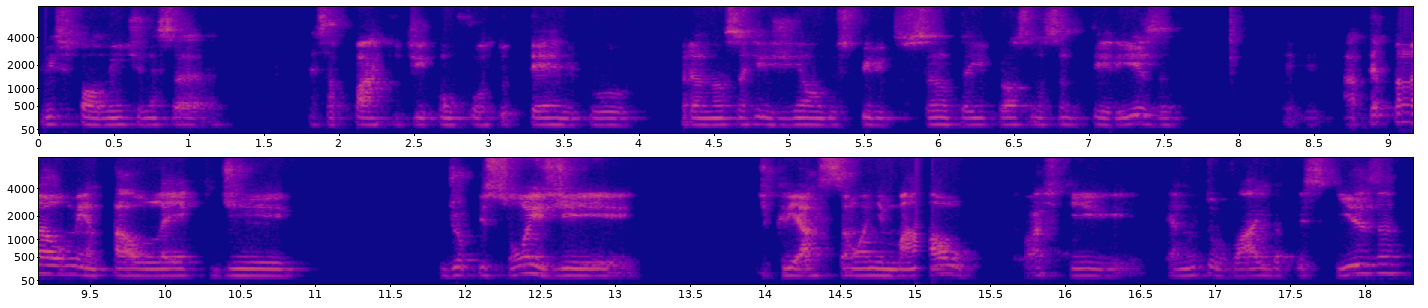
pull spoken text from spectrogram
principalmente nessa, nessa parte de conforto térmico para nossa região do Espírito Santo, aí próximo a Santa Teresa, é, até para aumentar o leque de, de opções de, de criação animal, eu acho que é muito válida a pesquisa,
